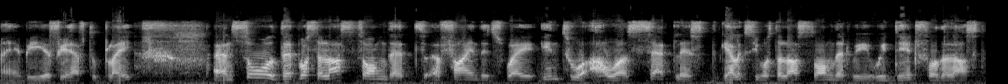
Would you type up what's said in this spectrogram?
maybe if you have to play. And so that was the last song that uh, find its way into our set list. Galaxy was the last song that we, we did for the last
